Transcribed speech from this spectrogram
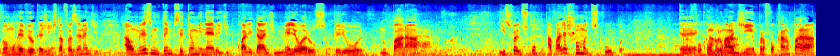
vamos rever o que a gente está fazendo aqui. Ao mesmo tempo que você tem um minério de qualidade melhor ou superior no Pará, isso foi desculpa. A Vale achou uma desculpa é, com Brumadinho para focar no Pará.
